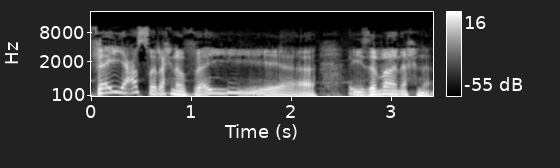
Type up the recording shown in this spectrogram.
في أي عصر إحنا وفي أي أي زمان إحنا.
